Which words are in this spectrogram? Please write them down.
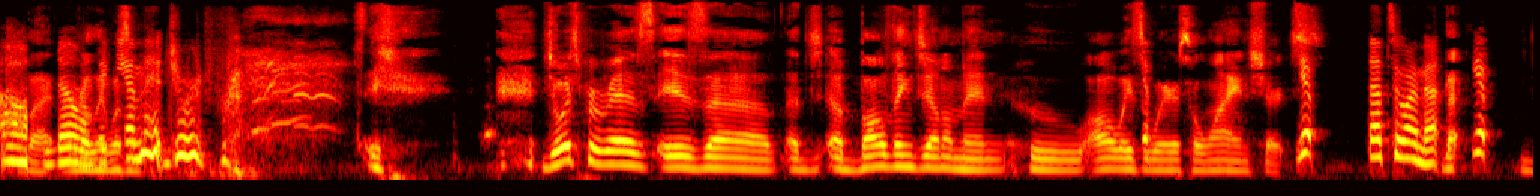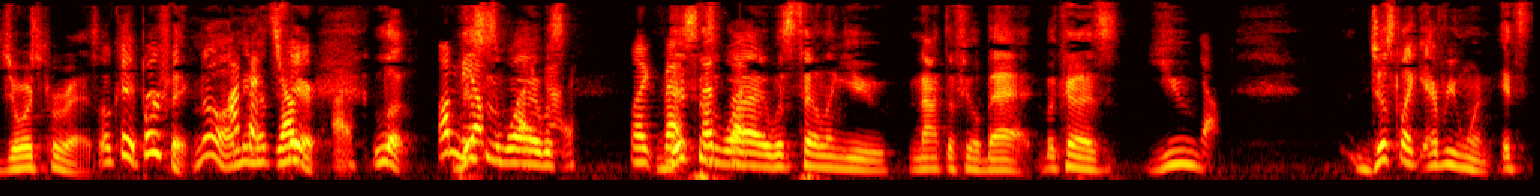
Oh but no, I really I met George. Perez. George Perez is uh, a, a balding gentleman who always wears Hawaiian shirts. Yep, that's who I met. That- yep, George Perez. Okay, perfect. No, I I'm mean that's fair. guy. Look, I'm this is why I was. guy. like that. this is why what- I was telling you not to feel bad because you, Yeah. just like everyone, it's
